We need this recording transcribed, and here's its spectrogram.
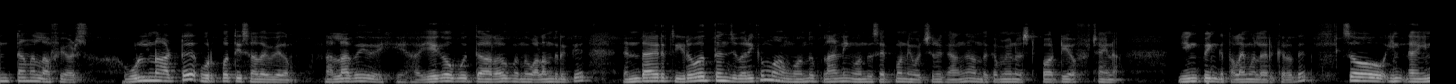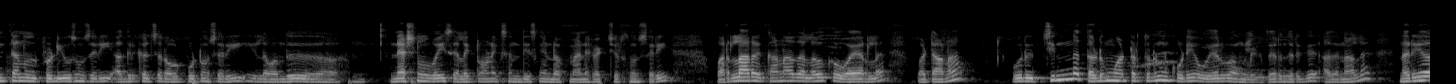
இன்டர்னல் அஃபேர்ஸ் உள்நாட்டு உற்பத்தி சதவீதம் நல்லாவே ஏகோபுத்த அளவுக்கு வந்து வளர்ந்துருக்கு. ரெண்டாயிரத்தி இருபத்தஞ்சி வரைக்கும் அவங்க வந்து பிளானிங் வந்து செட் பண்ணி வச்சுருக்காங்க அந்த communist party of China Jinping தலைமையில் இருக்கிறது. ஸோ இன் இன்டர்னல் ப்ரொடியூஸும் சரி அக்ரிகல்ச்சர் அவுட்புட்டும் சரி இல்லை வந்து national wise electronics and this kind of மேனுஃபேக்சர்ஸும் சரி வரலாறு காணாத அளவுக்கு உயரல. பட் ஆனால் ஒரு சின்ன தடுமாற்றத்துடன் கூடிய உயர்வு அவங்களுக்கு தெரிஞ்சிருக்கு. அதனால் நிறையா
